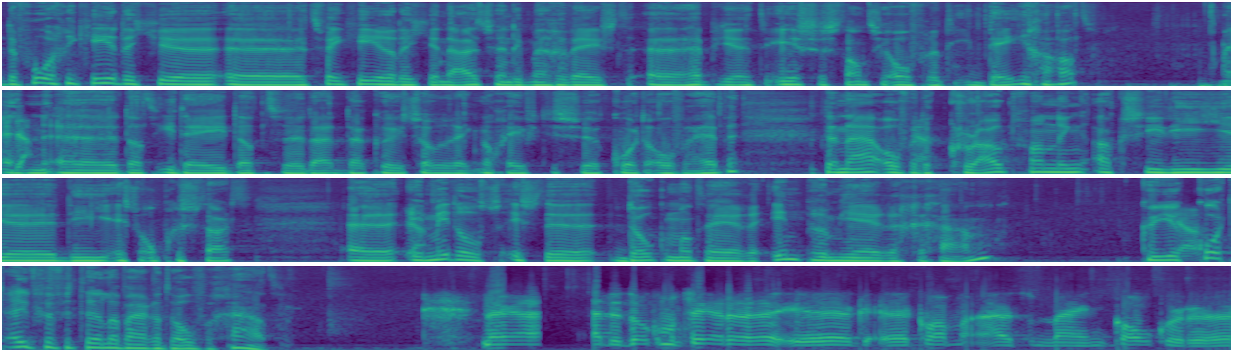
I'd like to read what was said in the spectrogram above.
de vorige keer dat je, twee keren dat je in de uitzending bent geweest... heb je het in eerste instantie over het idee gehad. En eh, dat idee, dat, eh, daar, daar kun je het zo direct nog eventjes eh, kort over hebben. Daarna over de crowdfunding actie die, die is opgestart. Inmiddels is de documentaire in première gegaan. Kun je kort even vertellen waar het over gaat? Nou Ja, De documentaire eh, eh, kwam uit mijn koker,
